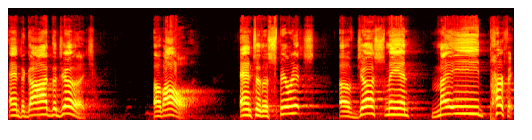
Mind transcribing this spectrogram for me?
and to God the judge of all, and to the spirits of just men made perfect.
